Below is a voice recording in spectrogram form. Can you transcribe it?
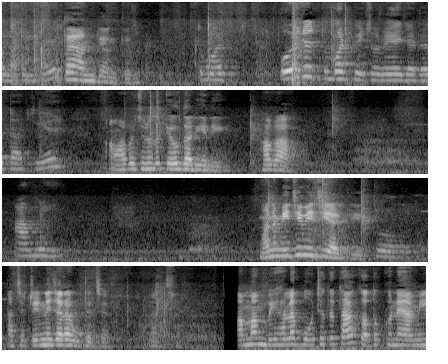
আঙ্কেলদের কোথায় আন্টি আঙ্কেল তোমার ওই যে তোমার পেছনে যারা দাঁড়িয়ে। আমার পেছনে তো কেউ দাঁড়িয়ে নেই। হাগা। আমি। মানে মিচিমিচি আর কি। আচ্ছা ট্রেনে যারা উঠেছে। আচ্ছা। মাম্মাম বেহালা পৌঁছাতে থাক, ততক্ষণে আমি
